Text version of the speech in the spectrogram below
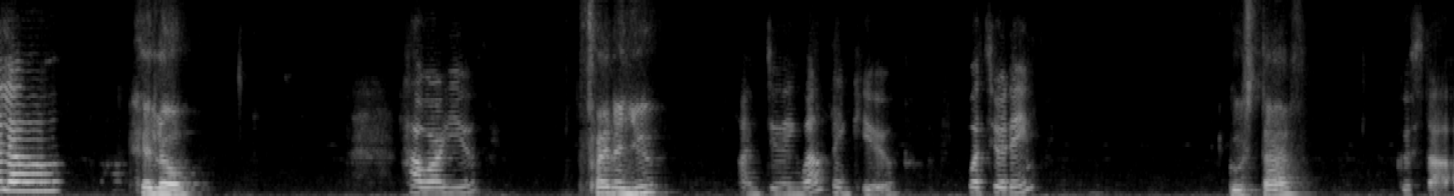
Hello. Hello. How are you? Fine, and you? I'm doing well, thank you. What's your name? Gustav. Gustav.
